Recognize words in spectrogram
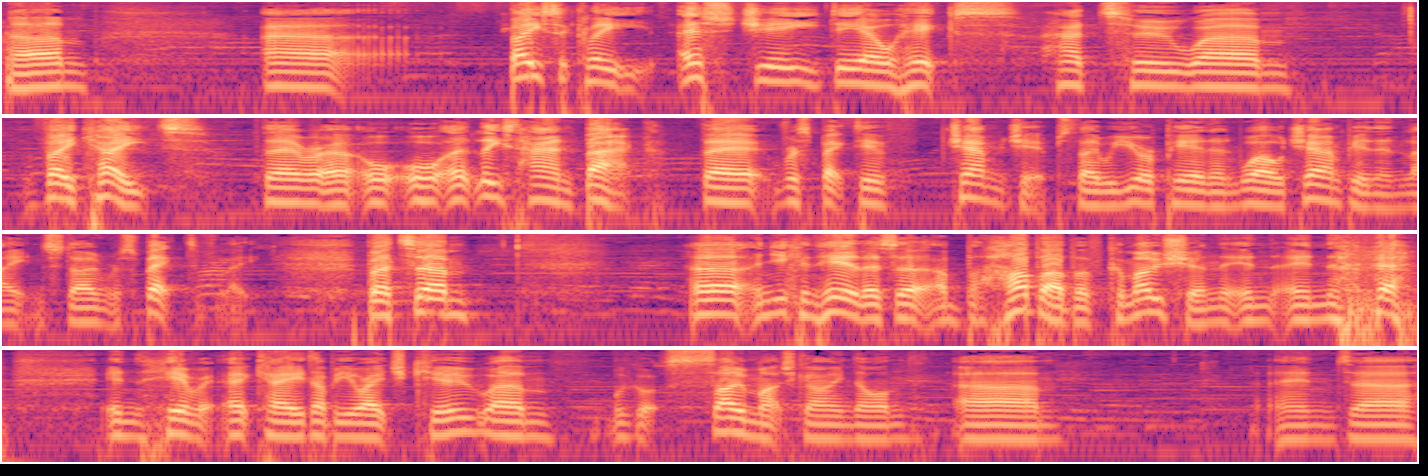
Um, uh, basically, SG DL Hicks had to um, vacate their, uh, or, or at least hand back their respective championships. They were European and World Champion in Leytonstone, respectively. But um, uh, and you can hear there's a, a hubbub of commotion in in in here at KWHQ. Um, we've got so much going on, um, and uh,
